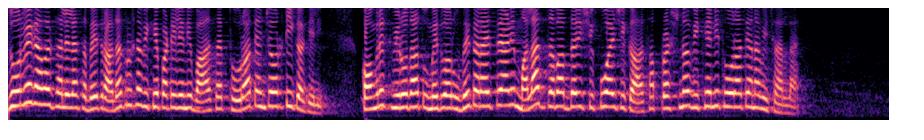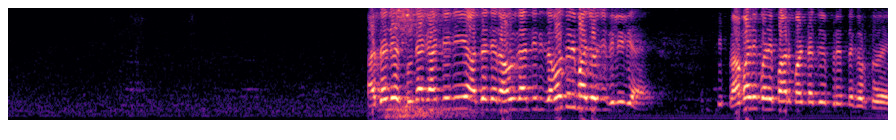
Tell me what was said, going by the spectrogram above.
जोरवे गावात झालेल्या सभेत राधाकृष्ण विखे पाटील यांनी बाळासाहेब थोरात यांच्यावर टीका केली. काँग्रेस विरोधात उमेदवार उभे करायचे आणि मलाच जबाबदारी शिकवायची का असा प्रश्न विखेनी थोरात यांना विचारलाय. आदरणीय सोनिया गांधींनी आदरणीय राहुल गांधींनी जबाबदारी माझ्यावरची दिलेली आहे. ती प्रामाणिकपणे पार पाडण्याचा मी प्रयत्न करतोय.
